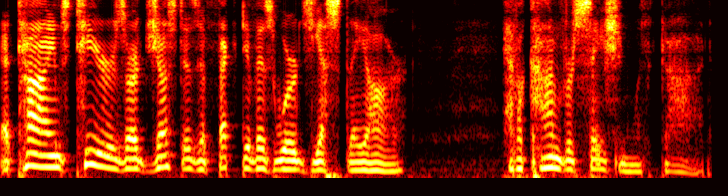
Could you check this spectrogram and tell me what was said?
At times, tears are just as effective as words. Yes, they are. Have a conversation with God.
